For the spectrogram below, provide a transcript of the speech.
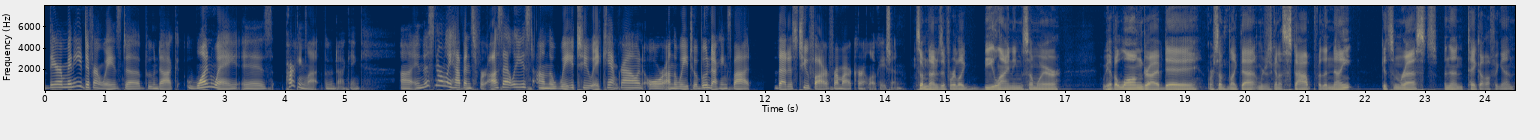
There are many different ways to boondock. One way is parking lot boondocking. Uh, and this normally happens for us, at least, on the way to a campground or on the way to a boondocking spot that is too far from our current location. Sometimes if we're like beelining somewhere, we have a long drive day or something like that, and we're just gonna stop for the night, get some rest, and then take off again.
